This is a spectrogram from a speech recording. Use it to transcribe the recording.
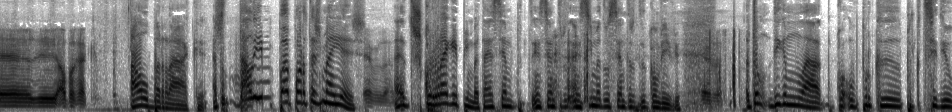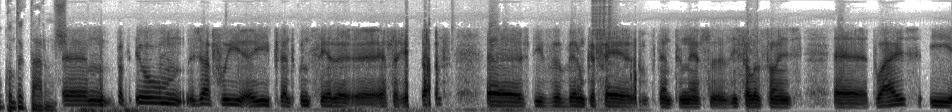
Eh, de Albarraque. Albarraque. Então, Está ali a portas meias. É verdade. Escorrega e pimba, está em, sempre, em, centro, em cima do centro de convívio. É verdade. Então, diga-me lá, porque, porque decidiu contactar-nos? Ehm, pronto, eu já fui aí, portanto, conhecer eh, essa realidade. Eh, estive a beber um café, portanto, nessas instalações eh, atuais e,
